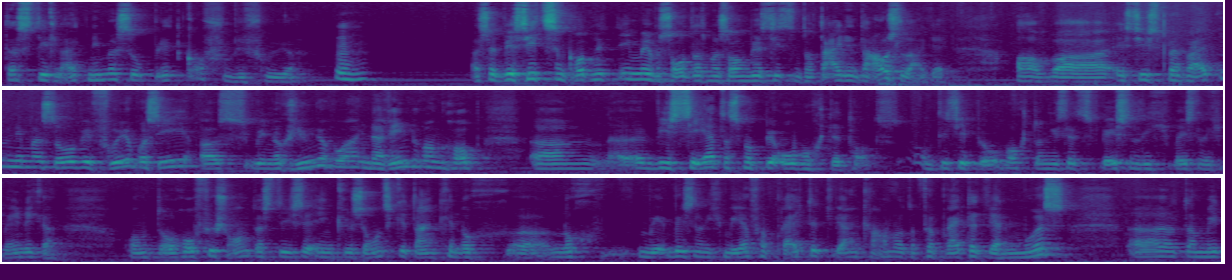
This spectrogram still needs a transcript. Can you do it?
dass die Leute nicht mehr so blöd kaufen wie früher. Mhm. Also wir sitzen gerade nicht immer so, dass wir sagen, wir sitzen total in der Auslage. Aber es ist bei weitem nicht mehr so wie früher, was ich, als ich noch jünger war, in Erinnerung habe, ähm, äh, wie sehr das man beobachtet hat. Und diese Beobachtung ist jetzt wesentlich, wesentlich weniger. Und da hoffe ich schon, dass dieser Inklusionsgedanke noch, äh, noch mehr, wesentlich mehr verbreitet werden kann oder verbreitet werden muss, äh, damit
